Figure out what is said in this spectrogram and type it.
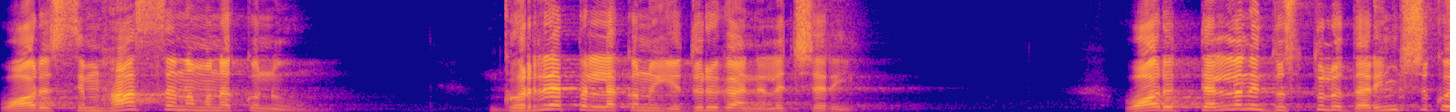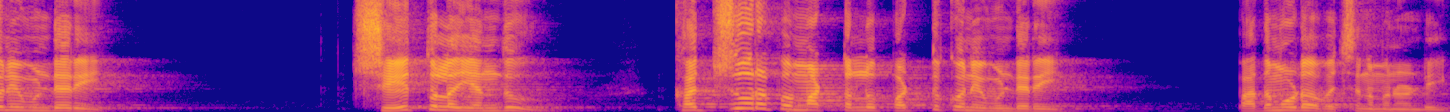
వారు సింహాసనమునకును గొర్రె పిల్లకను ఎదురుగా నిలచరి. వారు తెల్లని దుస్తులు ధరించుకొని ఉండెరి. చేతుల యందు ఖర్జూరపు మట్టలు పట్టుకొని ఉండిరి. పదమూడవ వచనము నుండి.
